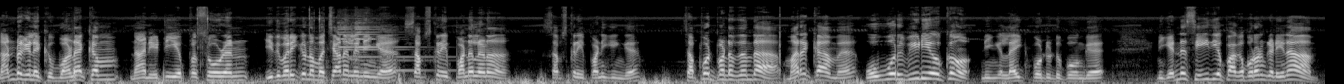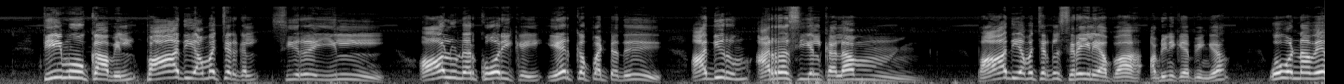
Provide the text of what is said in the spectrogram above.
நண்பர்களுக்கு வணக்கம். நான் எட்டியப்ப சோழன். இது வரைக்கும் நம்ம சேனலை நீங்க சப்ஸ்கிரைப் பண்ணலைன்னா சப்ஸ்கிரைப் பண்ணிக்கிங்க. சப்போர்ட் பண்ணுறது இருந்தா மறக்காம ஒவ்வொரு வீடியோவுக்கும் நீங்க லைக் போட்டுட்டு போங்க. நீங்க என்ன செய்தியை பார்க்க போறோம்னு கேட்டீங்கன்னா திமுகவில் பாதி அமைச்சர்கள் சிறையில். ஆளுநர் கோரிக்கை ஏற்கப்பட்டது. அதிரும் அரசியல் களம். பாதி அமைச்சர்கள் சிறையிலையாப்பா அப்படின்னு கேட்பீங்க ஒவ்வொன்றாவே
